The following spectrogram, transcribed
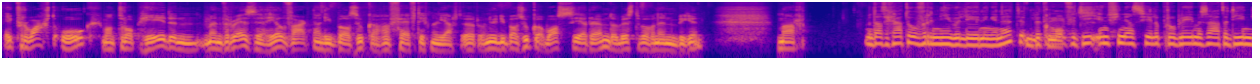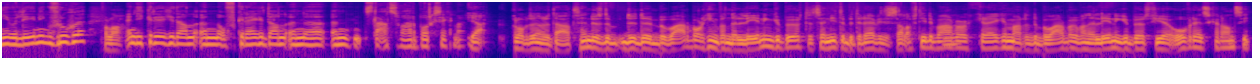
Ik verwacht ook, want tot op heden, men verwijst heel vaak naar die bazooka van 50 miljard euro. Nu, die bazooka was zeer ruim, dat wisten we van in het begin. Maar maar dat gaat over nieuwe leningen. Hè? Bedrijven die in financiële problemen zaten, die een nieuwe lening vroegen. En die kregen dan een, of krijgen dan een, eh, een staatswaarborg, zeg maar. Ja, klopt inderdaad. Dus de, de, de, bewaarborging van de lening gebeurt. Het zijn niet de bedrijven zelf die de waarborg krijgen, maar de bewaarborging van de lening gebeurt via overheidsgarantie.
